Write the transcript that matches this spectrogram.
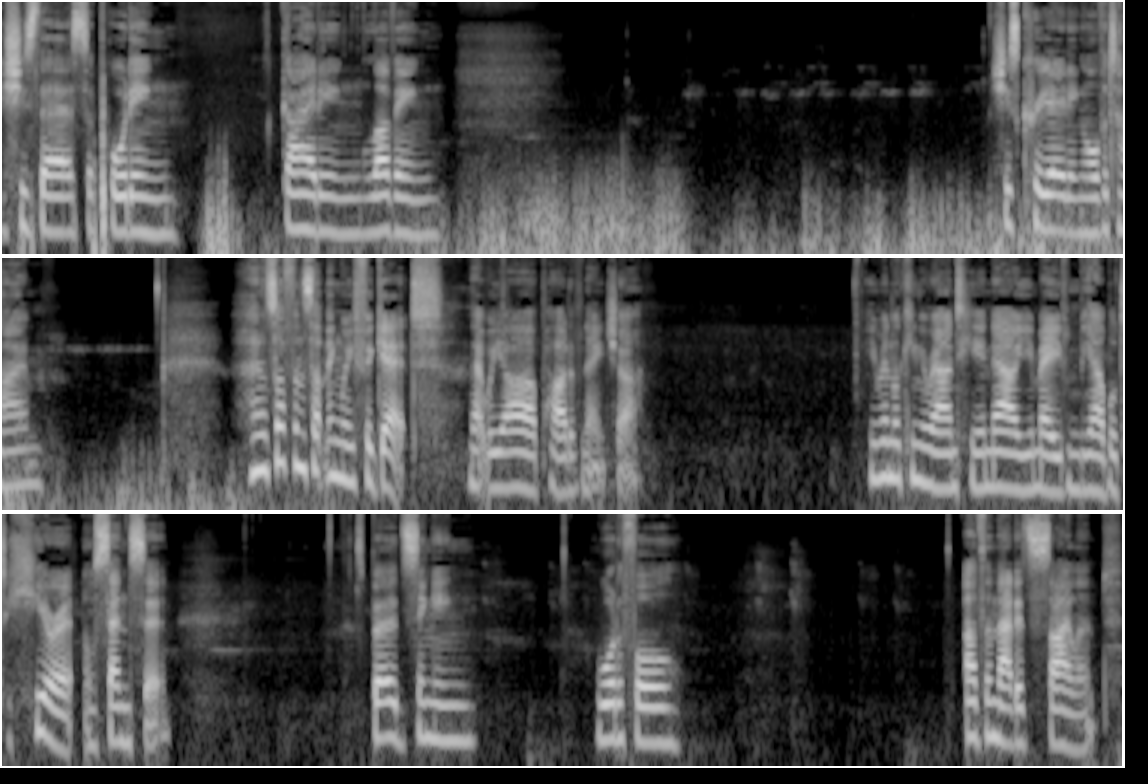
She's there supporting, guiding, loving, she's creating all the time. And it's often something we forget that we are part of nature. Even looking around here now, you may even be able to hear it or sense it. It's birds singing, waterfall. Other than that, it's silent,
